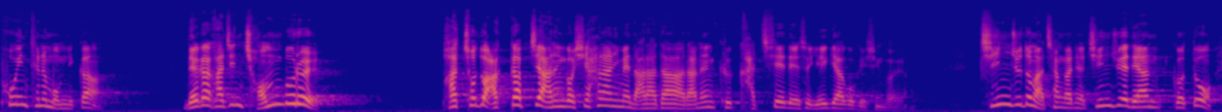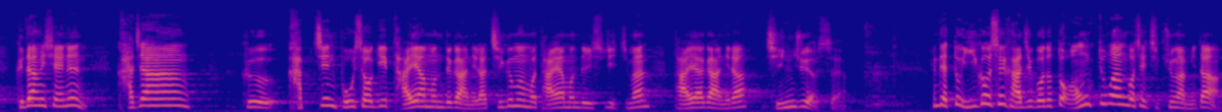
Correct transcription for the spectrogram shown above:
포인트는 뭡니까? 내가 가진 전부를 바쳐도 아깝지 않은 것이 하나님의 나라다라는 그 가치에 대해서 얘기하고 계신 거예요. 진주도 마찬가지예요. 진주에 대한 것도 그 당시에는 가장 그 값진 보석이 다이아몬드가 아니라 지금은 뭐 다이아몬드일 수도 있지만 다이아가 아니라 진주였어요. 근데 또 이것을 가지고도 또 엉뚱한 것에 집중합니다.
